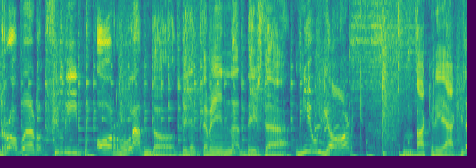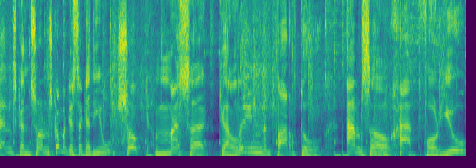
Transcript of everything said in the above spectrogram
Robert Philip Orlando, directament des de New York, va crear grans cançons com aquesta que diu Soc massa calent per tu. I'm so hot for you,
